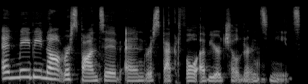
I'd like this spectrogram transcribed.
and maybe not responsive and respectful of your children's needs.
